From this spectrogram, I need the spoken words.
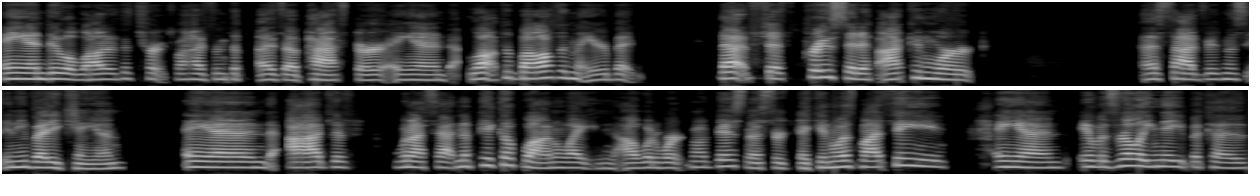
and do a lot of the church. My husband's a, as a pastor and lots of balls in the air, but that's just proof that if I can work a side business, anybody can. And I just, when I sat in the pickup line waiting, I would work my business or check in with my team. And it was really neat because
